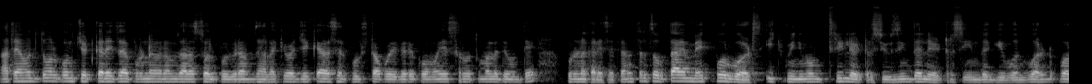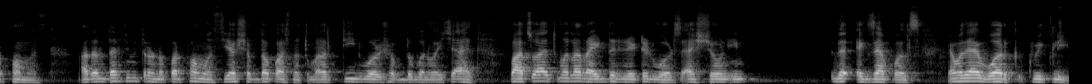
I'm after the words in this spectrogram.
आता यामध्ये तुम्हाला पंक्चुएट करायचं आहे पूर्णविराम झाला स्वल्पविराम झाला किंवा जे काय असेल फुलस्टॉप वगैरे कोमा हे सर्व तुम्हाला देऊन ते पूर्ण करायचं आहे. त्यानंतर चौथा आहे make four words each minimum three letters using the letters in the given word performance आता विद्यार्थी मित्रांनो परफॉर्मन्स या शब्दापासून तुम्हाला तीन वर्ड शब्द बनवायचे आहेत. पाचवा आहे तुम्हाला write the related words as shown in the examples यामध्ये आहे work quickly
